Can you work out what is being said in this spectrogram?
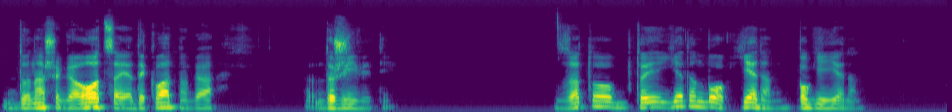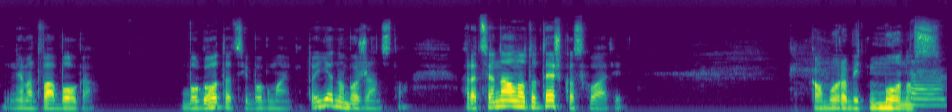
do našega oca i adekvatno ga doživjeti. Zato to je jedan Bog. Jedan. Bog je jedan. Nema dva Boga. Bog otac i Bog majka. To je jedno božanstvo. Racionalno to teško shvatiti. Kao mora biti monos. Da.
